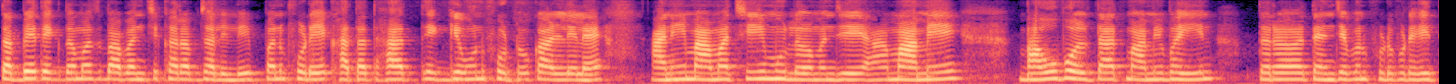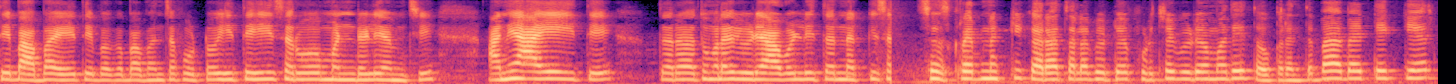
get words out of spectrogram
तब्येत एकदमच बाबांची खराब झालेली पण पुढे एक हातात हात एक घेऊन फोटो काढलेला आहे. आणि मामाची मुलं म्हणजे मामे भाऊ बोलतात मामी बहीण. तर त्यांचे पण पुढे पुढे हे ते बाबा आहे. ते बघा बाबांचा फोटो. इथे ही सर्व मंडळी आमची. आणि आहे इथे. तर तुम्हाला व्हिडिओ आवडली तर नक्की सबस्क्राईब नक्की करा. चला भेटूया पुढच्या व्हिडिओमध्ये. तोपर्यंत बाय बाय टेक केअर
